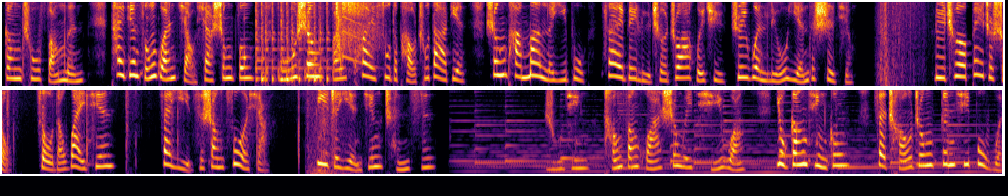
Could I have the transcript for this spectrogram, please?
刚出房门，太监总管脚下生风，无声而快速地跑出大殿，生怕慢了一步，再被吕彻抓回去追问流言的事情。吕彻背着手走到外间，在椅子上坐下，闭着眼睛沉思。如今，唐繁华身为齐王，又刚进宫，在朝中根基不稳。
